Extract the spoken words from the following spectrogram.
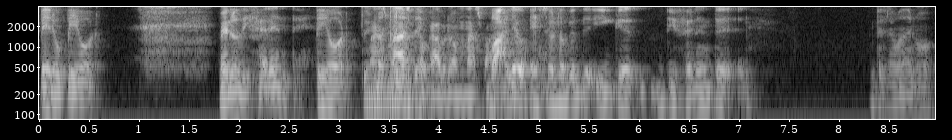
Pero peor. Pero diferente. Peor. Tú Más imagínate- vasto, cabrón, más vasto. Vale, eso es lo que te... Y que diferente... Empezamos de nuevo.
